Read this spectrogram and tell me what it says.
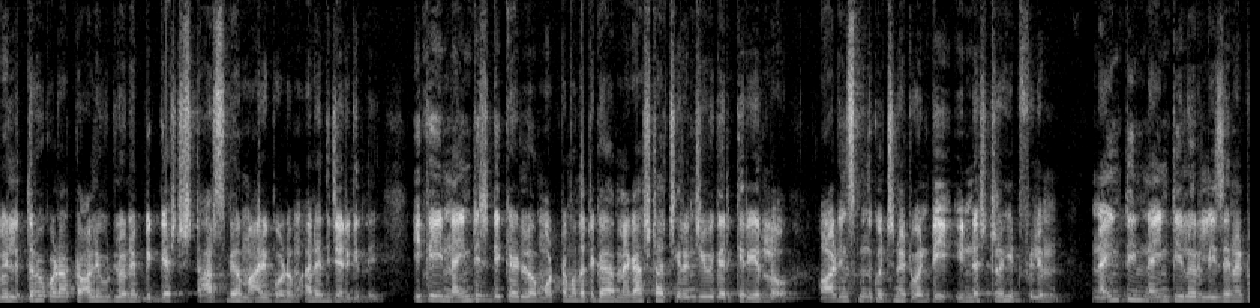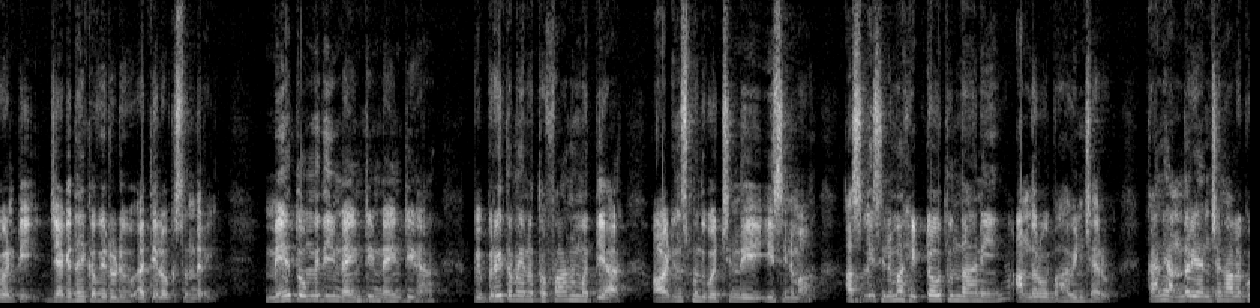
వీళ్ళిద్దరూ కూడా టాలీవుడ్లోనే బిగ్గెస్ట్ స్టార్స్గా మారిపోవడం అనేది జరిగింది. ఇక ఈ నైంటీస్ డికేడ్లో మొట్టమొదటిగా మెగాస్టార్ చిరంజీవి గారి కెరియర్లో ఆడియన్స్ ముందుకు వచ్చినటువంటి ఇండస్ట్రీ హిట్ ఫిలిం నైన్టీన్ నైన్టీలో రిలీజ్ అయినటువంటి జగదేక వీరుడు అతిలోక సుందరి. మే తొమ్మిది నైన్టీన్ నైన్టీన విపరీతమైన తుఫాను మధ్య ఆడియన్స్ ముందుకు వచ్చింది ఈ సినిమా. అసలు ఈ సినిమా హిట్ అవుతుందా అని అందరూ భావించారు. కానీ అందరి అంచనాలకు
